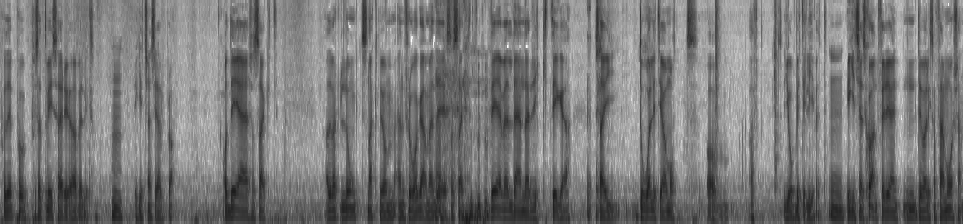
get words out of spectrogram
På, det, på, på sätt och vis är det ju över liksom. Mm. Vilket känns jävligt bra. Och det är som sagt, ja, det har varit långt snack nu om en fråga, men det är som sagt, det är väl det enda riktiga så här, dåligt jag har mått och haft jobbigt i livet. Mm. Vilket känns skönt för det, det var liksom fem år sedan.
